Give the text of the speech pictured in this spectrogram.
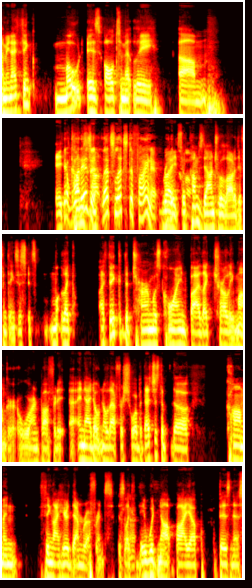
I mean, I think moat is ultimately um, it Yeah, what is down- it? Let's let's define it. Right so it comes down to a lot of different things it's, it's like i think the term was coined by like charlie munger or warren buffett uh, and i don't know that for sure but that's just the, the common thing i hear them reference is like Uh-huh. they would not buy up a business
